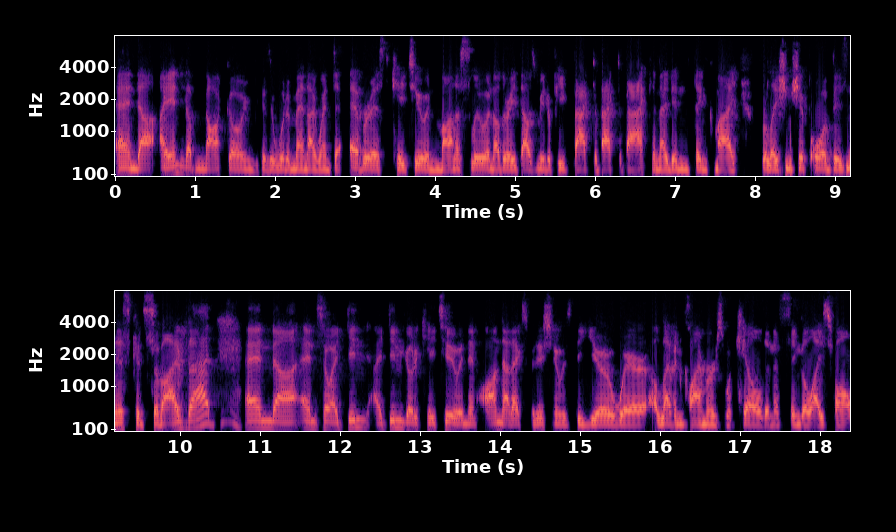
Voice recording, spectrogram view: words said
And uh, I ended up not going because it would have meant I went to Everest, K2, and Manaslu, another 8,000 meter peak, back to back to back. And I didn't think my relationship or business could survive that. And uh, and so I didn't I didn't go to K2. And then on that expedition, it was the year where 11 climbers were killed in a single icefall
